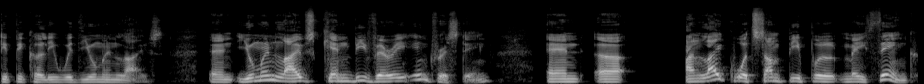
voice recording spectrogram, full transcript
typically with human lives. And human lives can be very interesting. And uh, unlike what some people may think,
